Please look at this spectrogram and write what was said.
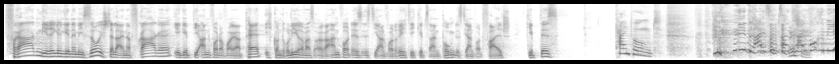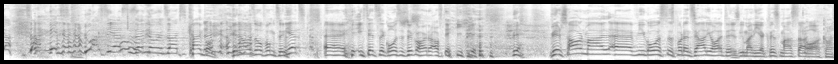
Fragen. Die Regeln gehen nämlich so, ich stelle eine Frage, ihr gebt die Antwort auf euer Pad, ich kontrolliere, was eure Antwort ist. Ist die Antwort richtig, gibt es einen Punkt. Ist die Antwort falsch, gibt es Kein Punkt. Die drei sind seit drei Wochen hier, sagen nichts. Du hast die erste Sendung und sagst kein Punkt. Genau so funktioniert's. Äh, ich setze große Stücke heute auf dich. Wir, wir schauen mal, äh, wie groß das Potenzial hier heute ist. Wie man hier Quizmaster Oh Gott,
